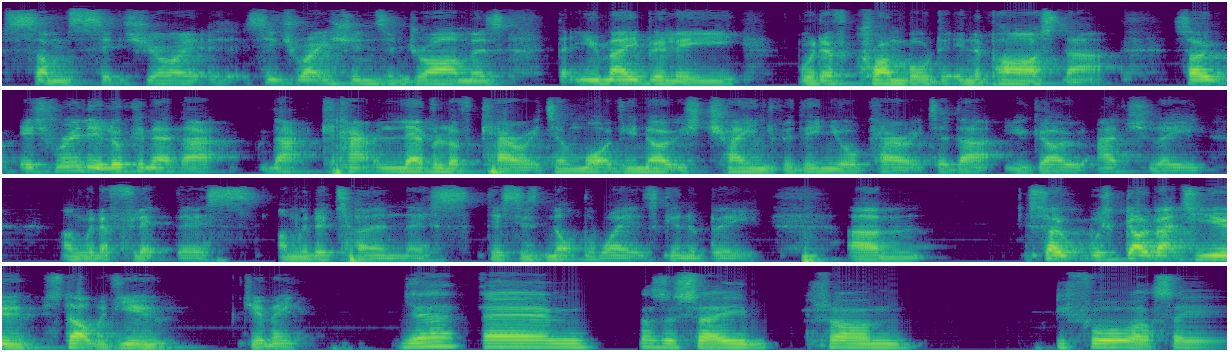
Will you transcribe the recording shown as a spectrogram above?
some situa- situations and dramas that you may believe would have crumbled in the past that so it's really looking at that that level of character and what have you noticed change within your character that you go actually I'm going to flip this. I'm going to turn this. This is not the way it's going to be. Um, so we'll go back to you. Start with you, Jimmy. Yeah. Um, as I say, from before, I'll say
